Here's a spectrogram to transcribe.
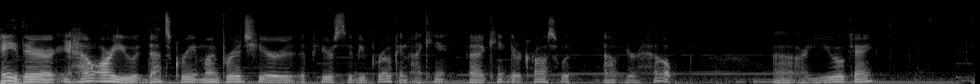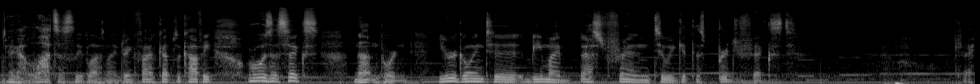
Hey there, how are you? That's great. My bridge here appears to be broken. I can't I can't get across without your help. Uh, are you okay? I got lots of sleep last night. Drink five cups of coffee, or was it six? Not important. You are going to be my best friend till we get this bridge fixed. Okay.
